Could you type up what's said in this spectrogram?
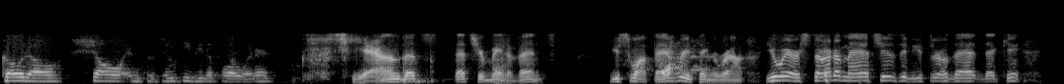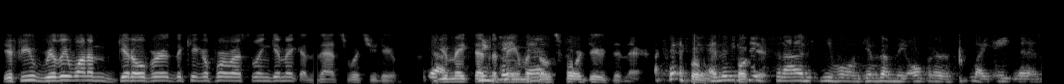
Goto, SHO, and Suzuki be the four winners? Yeah, that's that's your main event. You swap everything around. You wear starter matches and you throw that that king. If you really want to get over the King of Pro Wrestling gimmick, that's what you do. Yeah, You make that you the main with those four dudes in there. Boom. and then you take it. Sanada and Evil and give them the opener like eight minutes.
